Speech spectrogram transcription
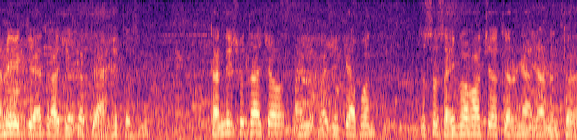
अनेक जे आहेत राज्यकर्ते आहेतच ना. त्यांनी सुद्धा याच्यावर पाहिलं पाहिजे की आपण जसं साईबाबाच्या चरणी आल्यानंतर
